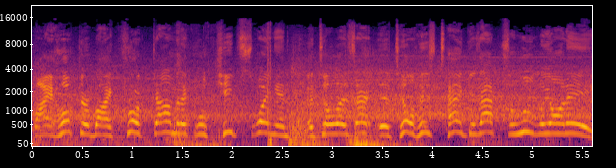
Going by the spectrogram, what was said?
By hook or by crook, Dominic will keep swinging until his, until his tank is absolutely on E.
